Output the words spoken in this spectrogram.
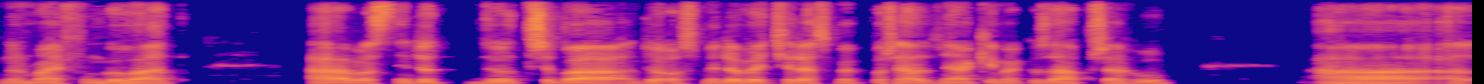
normálně fungovat a vlastně do, do třeba do 8 do večera jsme pořád v nějakém jako zápřahu a, a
